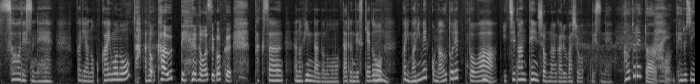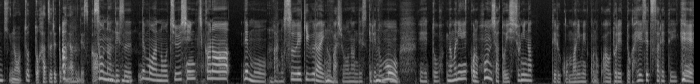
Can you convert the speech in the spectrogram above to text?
そうですね。やっぱりあのお買い物をあ。の買うっていうのはすごくたくさんあのフィンランドのものってあるんですけど、うん。やっぱりマリメッコのアウトレットは一番テンションの上がる場所ですね。アウトレットはヘルシンキのちょっと外れとかにあるんですか？そうなんです。うんうん、でもあの中心地からでも、あの数駅ぐらいの場所なんですけれども、うんうん、えっ、ー、とマリメッコの本社と一緒になってってるこうマリメッコのこうアウトレットが併設されていて。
